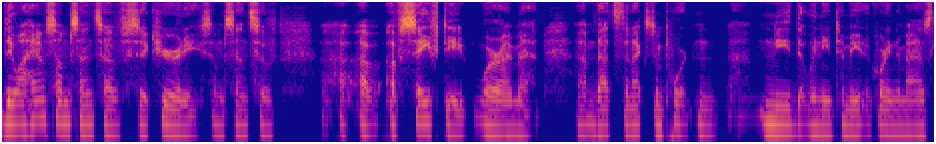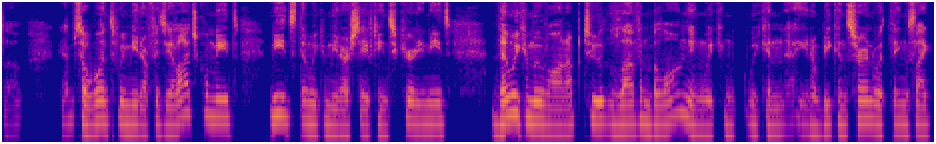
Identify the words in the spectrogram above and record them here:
do I have some sense of security, some sense of uh, of, of, safety where I'm at? Um, that's the next important uh, need that we need to meet according to Maslow. Okay? So once we meet our physiological needs, needs, then we can meet our safety and security needs. Then we can move on up to love and belonging. We can we can uh, you know be concerned with things like,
